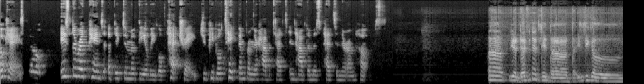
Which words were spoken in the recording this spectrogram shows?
Okay, so is the red panda a victim of the illegal pet trade? Do people take them from their habitats and have them as pets in their own homes? Uh, yeah, definitely the, the illegal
